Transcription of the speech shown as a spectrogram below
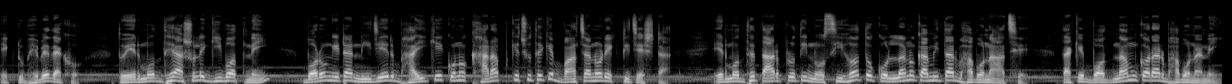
একটু ভেবে দেখো। তো এর মধ্যে আসলে গিবত নেই, বরং এটা নিজের ভাইকে কোনো খারাপ কিছু থেকে বাঁচানোর একটি চেষ্টা। এর মধ্যে তার প্রতি নসিহত ও কল্যাণকামিতার ভাবনা আছে, তাকে বদনাম করার ভাবনা নেই।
